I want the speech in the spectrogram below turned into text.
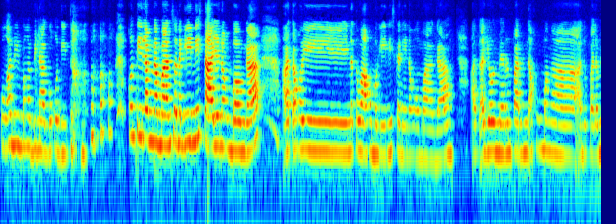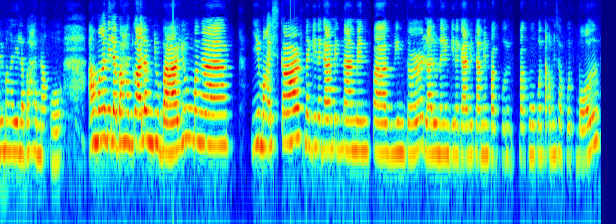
kung ano yung mga binago ko dito. Konti lang naman. So, naglinis tayo ng bongga. At ako'y natuwa ako maglinis kaninang umaga. At ayun, meron pa rin akong mga, ano pala, may mga nilabahan ako. Ang mga nilabahan ko, alam nyo ba, yung mga yung mga scarf na ginagamit namin pag winter, lalo na yung ginagamit namin pag, pag pumupunta kami sa football,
